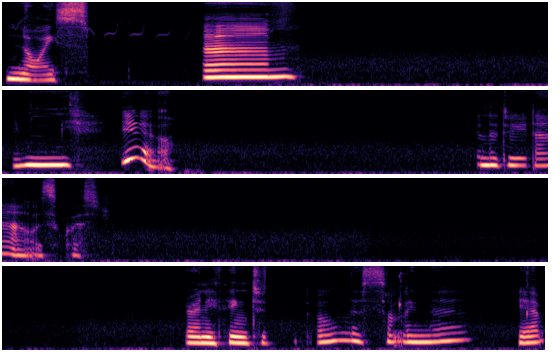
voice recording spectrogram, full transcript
Nice. Um. Yeah. Gonna do now is the question. Is there anything to? Oh, there's something there. Yep,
